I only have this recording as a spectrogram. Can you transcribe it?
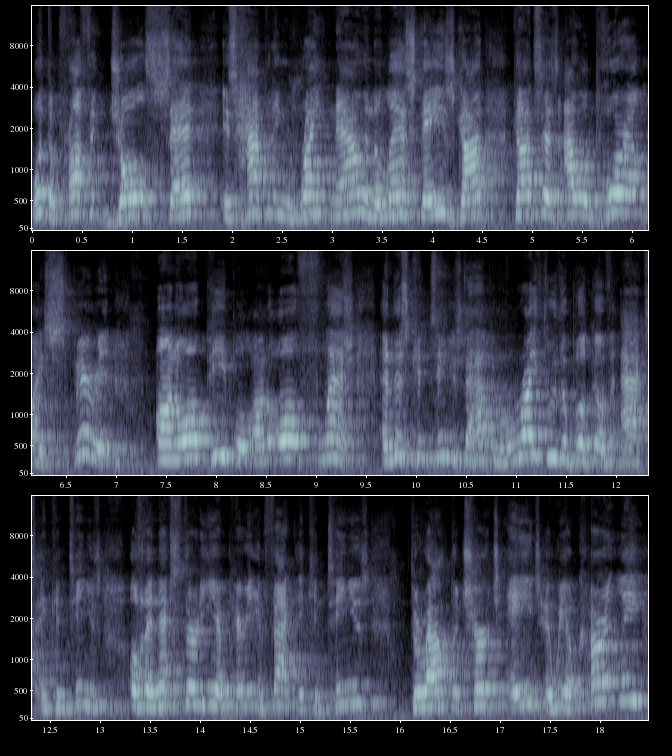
what the prophet Joel said is happening right now in the last days. God, God says, I will pour out my spirit on all people, on all flesh. And this continues to happen right through the book of Acts and continues over the next 30 year period. In fact, it continues throughout the church age, and we are currently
